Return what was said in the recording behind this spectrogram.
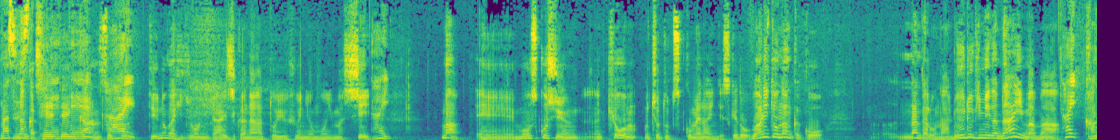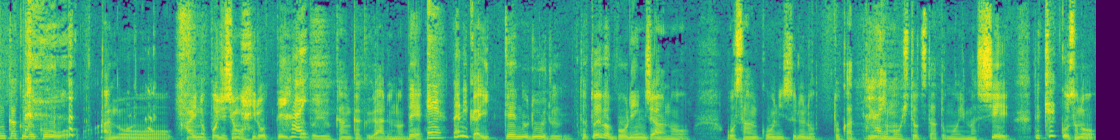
なんか定点観測っていうのが非常に大事かなというふうに思いますし、はい、まあ、えー、もう少し今日ちょっと突っ込めないんですけど割となんかこうなんだろうな、ルール決めがないまま、感覚でこう、あの、買いのポジションを拾っていったという感覚があるので、はい、何か一定のルール、例えばボリンジャーのを参考にするのとかっていうのも一つだと思いますし、で結構その、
